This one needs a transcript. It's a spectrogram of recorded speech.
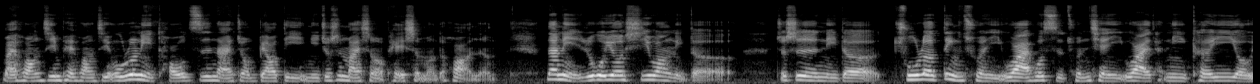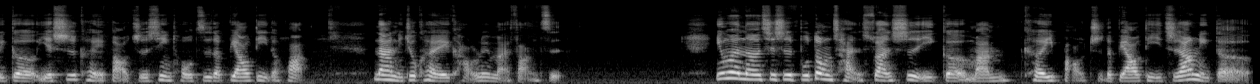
买黄金赔黄金，无论你投资哪一种标的，你就是买什么赔什么的话呢，那你如果又希望你的就是你的除了定存以外，或死存钱以外，你可以有一个也是可以保值性投资的标的的话，那你就可以考虑买房子。因为呢，其实不动产算是一个蛮可以保值的标的，只要你的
